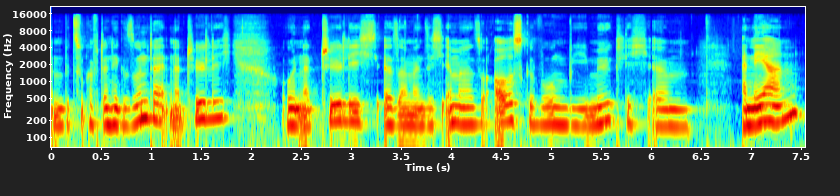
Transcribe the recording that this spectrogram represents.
in Bezug auf deine Gesundheit natürlich. Und natürlich äh, soll man sich immer so ausgewogen wie möglich ähm, ernähren.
